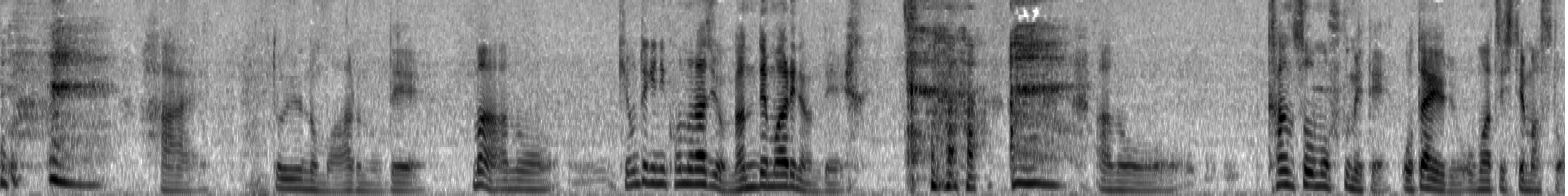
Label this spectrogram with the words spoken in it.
はい。というのもあるのでまああの基本的にこのラジオ何でもありなんで あの感想も含めてお便りお待ちしてますと。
